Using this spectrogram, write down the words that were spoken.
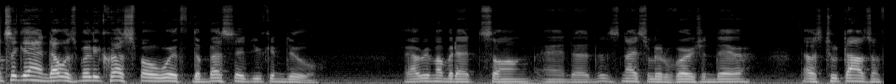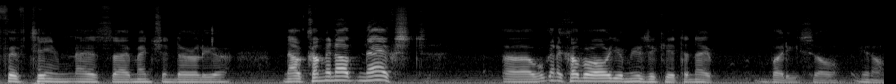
once again, that was Billy Crespo with The Best That You Can Do. I remember that song, and uh, this nice little version there. That was 2015, as I mentioned earlier. Now, coming up next, uh, we're going to cover all your music here tonight, buddy. So, you know,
